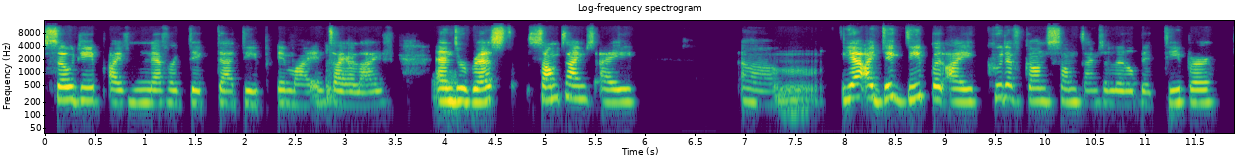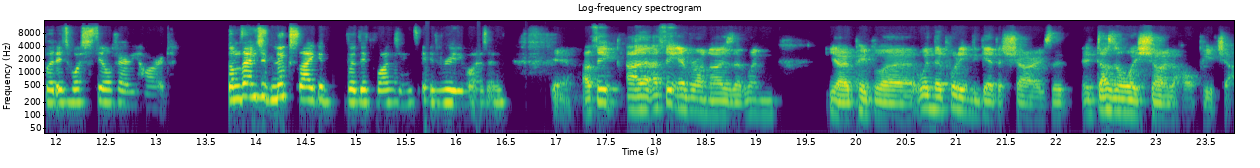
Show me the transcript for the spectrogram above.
so deep i've never digged that deep in my entire life and the rest sometimes i um, yeah, I dig deep, but I could have gone sometimes a little bit deeper, but it was still very hard. Sometimes it looks like it, but it wasn't. It really wasn't. Yeah, I think I, I think everyone knows that when you know people are when they're putting together shows that it doesn't always show the whole picture.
